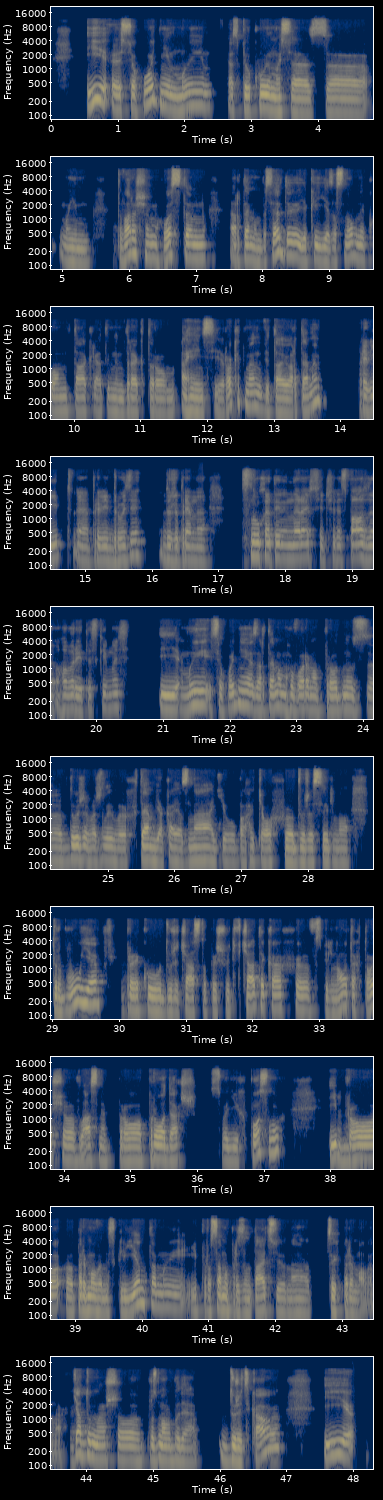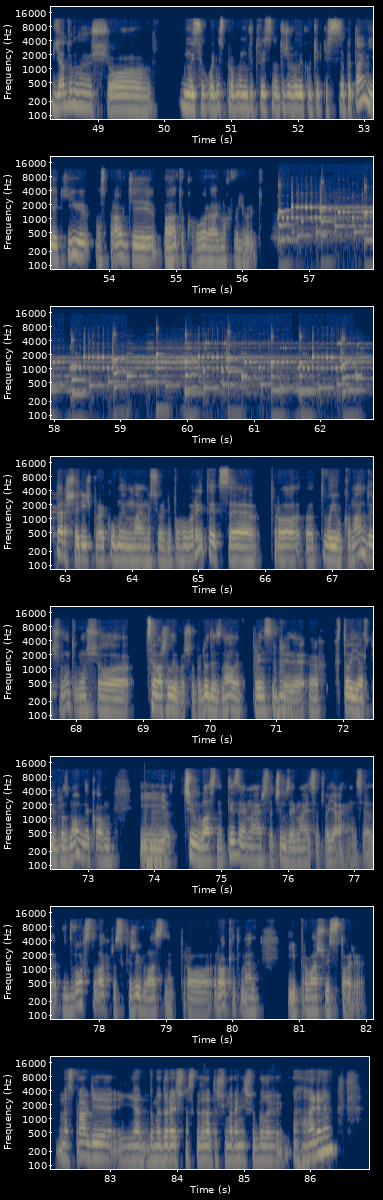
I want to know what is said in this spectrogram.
І е, сьогодні ми спілкуємося з е, моїм товаришем, гостем Артемом Беседою, який є засновником та креативним директором агенції Rocketman. Вітаю Артеме. Привіт, е, привіт, друзі. Дуже приємно слухати нарешті через паузу говорити з кимось. І ми сьогодні з Артемом говоримо про одну з е, дуже важливих тем, яка я знаю, багатьох дуже сильно турбує, про яку дуже часто пишуть в чатиках, в спільнотах, тощо власне про продаж своїх послуг і mm-hmm. про е, перемовини з клієнтами, і про самопрезентацію на цих перемовинах. Я думаю, що розмова буде дуже цікавою, і я думаю, що ми сьогодні спробуємо відповісти на дуже велику кількість запитань, які насправді багато кого реально хвилюють. Перша річ, про яку ми маємо сьогодні поговорити, це про е, твою команду. Чому тому, що це важливо, щоб люди знали в принципі, uh-huh. хто є співрозмовником і uh-huh. чим власне ти займаєшся, чим займається твоя агенція. В двох словах розкажи власне про Rocketman і про вашу історію. Насправді я думаю, доречно сказати, що ми раніше були Гаріним,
